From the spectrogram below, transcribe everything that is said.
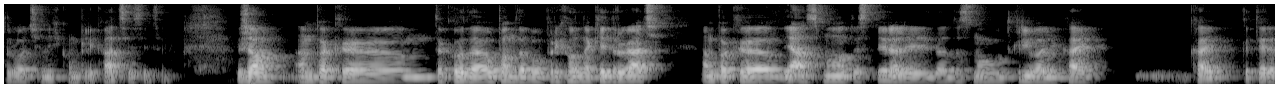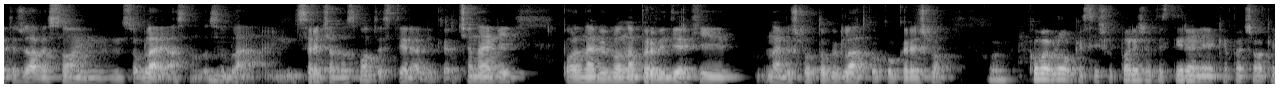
določenih komplikacij. Sicer. Žal, ampak uh, tako da upam, da bo v prihodnje kaj drugače. Ampak uh, ja, smo testirali, da, da smo odkrivali, kaj, kaj, katere težave so in, in so bile, jasno, da so bile. In sreča, da smo testirali, ker če ne bi, pol ne bi bilo na prvi dirki, ne bi šlo tako gladko, kot je šlo. Ko je bilo, ker si šel prvič na testiranje, ker pač ok,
